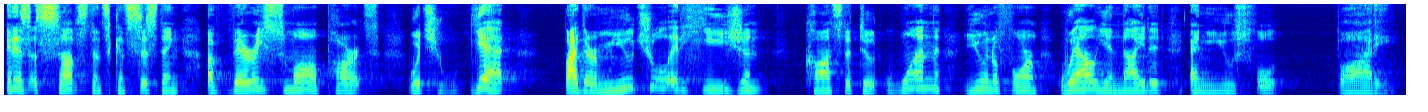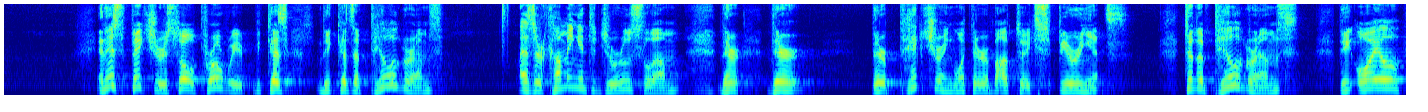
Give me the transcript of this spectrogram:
It is a substance consisting of very small parts, which yet by their mutual adhesion, constitute one uniform, well united, and useful body. And this picture is so appropriate because, because the pilgrims, as they're coming into Jerusalem, they're, they're, they're picturing what they're about to experience. To the pilgrims, the oil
